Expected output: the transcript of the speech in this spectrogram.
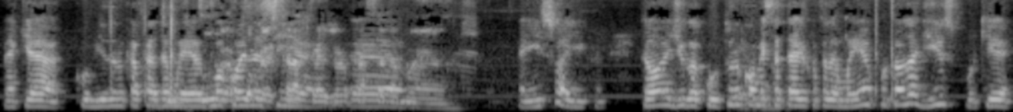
como é que é comida no café da manhã, alguma coisa assim. Estratégia é, no café é, da manhã. É isso aí, cara. Então eu digo a cultura como estratégia no café da manhã por causa disso, porque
